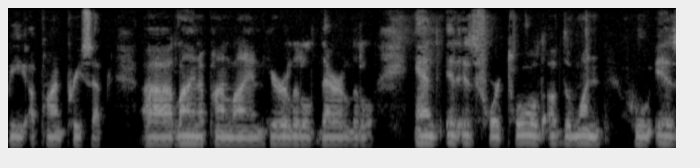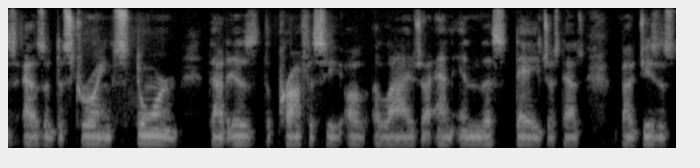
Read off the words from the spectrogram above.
be upon precept, uh, line upon line, here a little, there a little. And it is foretold of the one who is as a destroying storm. That is the prophecy of Elijah. And in this day, just as uh, Jesus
